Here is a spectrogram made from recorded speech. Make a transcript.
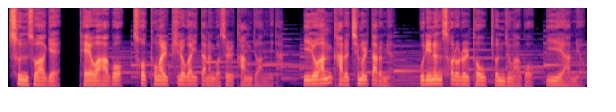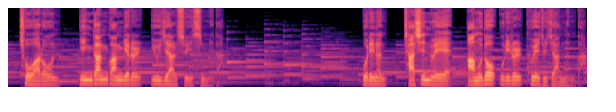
순수하게 대화하고 소통할 필요가 있다는 것을 강조합니다. 이러한 가르침을 따르면 우리는 서로를 더욱 존중하고 이해하며 조화로운 인간관계를 유지할 수 있습니다. 우리는 자신 외에 아무도 우리를 구해주지 않는다.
